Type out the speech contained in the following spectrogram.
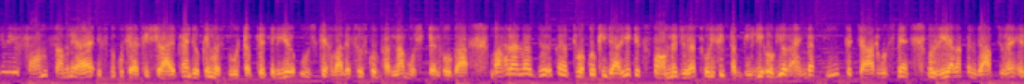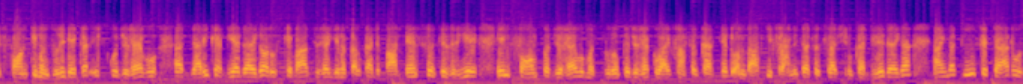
جو یہ فارم سامنے آیا اس میں کچھ ایسی شرائط ہیں جو کہ مزدور طبقے کے لیے اس کے حوالے سے اس کو بھرنا مشکل ہوگا۔ بہرحال، جو توقع کی جا رہی ہے کہ اس فارم میں جو ہے تھوڑی سی تبدیلی ہوگی اور آئندہ تین سے چار روز میں وزیر اعلیٰ پنجاب جو ہے اس فارم کی منظوری دے کر اس کو جو ہے وہ جاری کر دیا جائے گا اور اس کے بعد جو ہے یہ متعلقہ ڈپارٹمنٹس کے ذریعے ان فارم پر جو ہے وہ مزدوروں کے جو ہے کوائف حاصل کر کے تو امداد کی فراہمی کا سلسلہ شروع کر دیا جائے گا۔ آئندہ تین سے چار روز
